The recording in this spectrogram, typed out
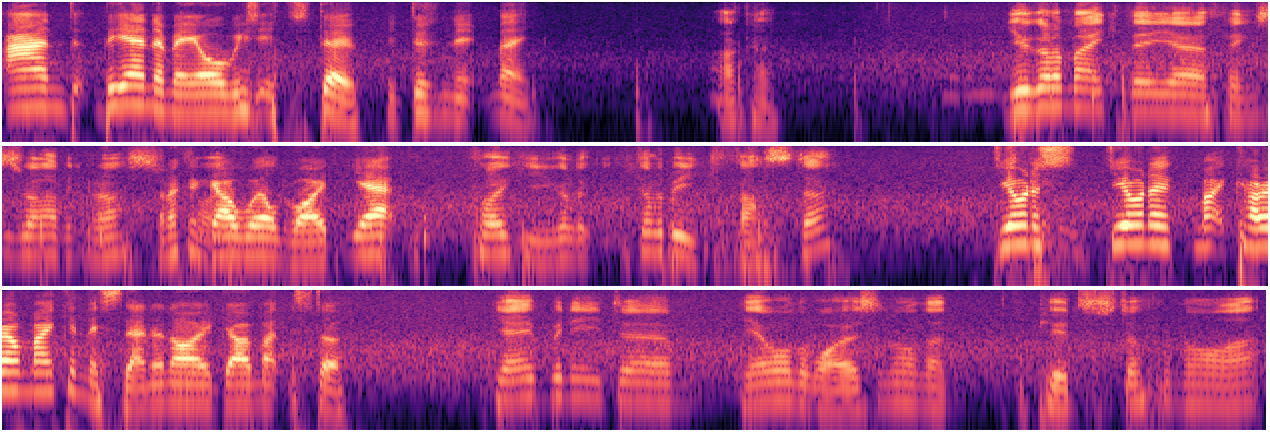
And the enemy always hits Stu. It doesn't hit me. Okay. You gotta make the uh, things as well, haven't you, Ross? And I can go worldwide. Yeah. Crikey, you gotta, you gotta be faster. Do you want to? Do you want to carry on making this then, and I go and make the stuff? Yeah, we need um, yeah all the wires and all the computer stuff and all that.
